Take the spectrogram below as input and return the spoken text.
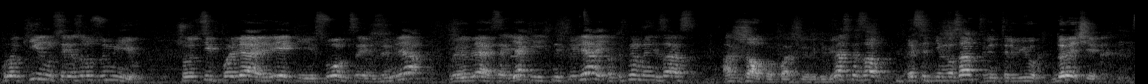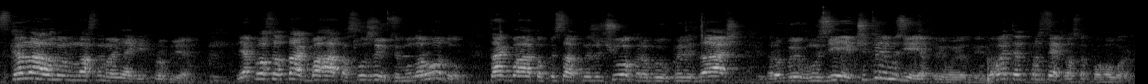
прокинувся і зрозумів, що ці поля, і ріки, і сонце, і земля, виявляється, як їх не піляють, от тепер мені зараз аж жалко партію років. Я сказав 10 днів назад в інтерв'ю, до речі, з каналами у нас немає ніяких проблем. Я просто так багато служив цьому народу, так багато писав книжечок, робив передач, робив музеїв. Чотири музеї я втримую один. Давайте про це просто поговоримо.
